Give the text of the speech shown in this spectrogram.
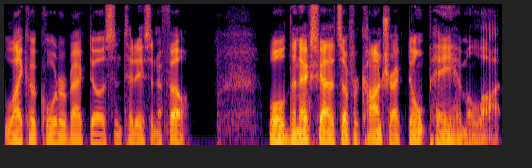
like a quarterback does in today's NFL? Well, the next guy that's up for contract, don't pay him a lot.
